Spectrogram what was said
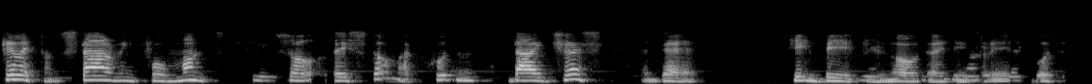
skeletons, starving for months. Mm. So their stomach couldn't digest the tin beef, you know, they did really good,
